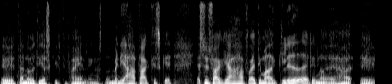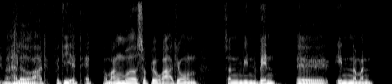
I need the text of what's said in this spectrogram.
øh, der nåede de at skifte forhandling og sådan noget. Men jeg har faktisk, øh, jeg synes faktisk, jeg har haft rigtig meget glæde af det, når jeg har, øh, når jeg har lavet radio, fordi at, at på mange måder, så blev radioen sådan min ven, øh, inden når man,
